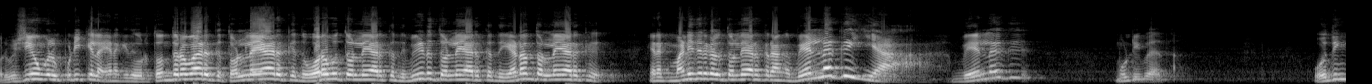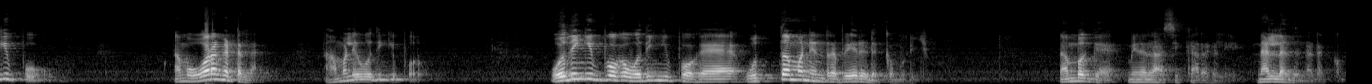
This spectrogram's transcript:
ஒரு விஷயம் உங்களுக்கு பிடிக்கல எனக்கு இது ஒரு தொந்தரவாக இருக்குது தொல்லையாக இருக்குது இந்த உறவு தொல்லையாக இருக்குது இந்த வீடு தொல்லையாக இருக்குது இந்த இடம் தொல்லையாக இருக்குது எனக்கு மனிதர்கள் தொல்லையாக இருக்கிறாங்க. விலகு ஐயா விலகு. முடிவே தான் ஒதுங்கி போகும். நம்ம ஓரங்கட்டலை நாமளே ஒதுங்கி போகிறோம் ஒதுங்கி போக ஒதுங்கி போக உத்தமன் என்ற பேர் எடுக்க முடியும். நம்புங்க மீனராசிக்காரர்களே நல்லது நடக்கும்.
